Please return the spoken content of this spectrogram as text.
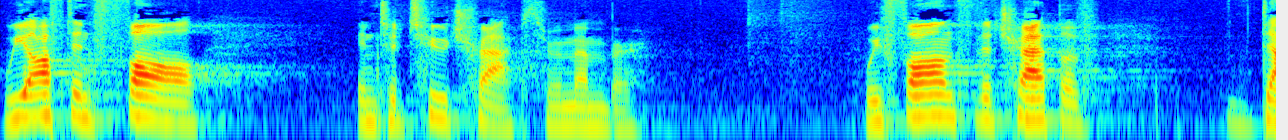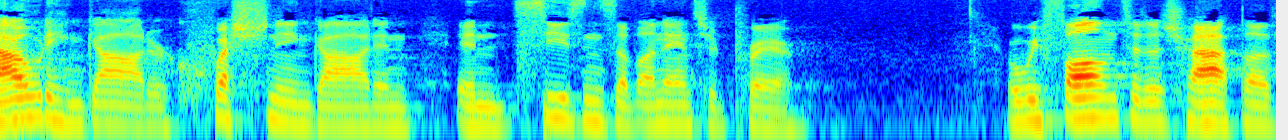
We often fall into two traps, remember. We fall into the trap of doubting God or questioning God in, in seasons of unanswered prayer. Or we fall into the trap of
